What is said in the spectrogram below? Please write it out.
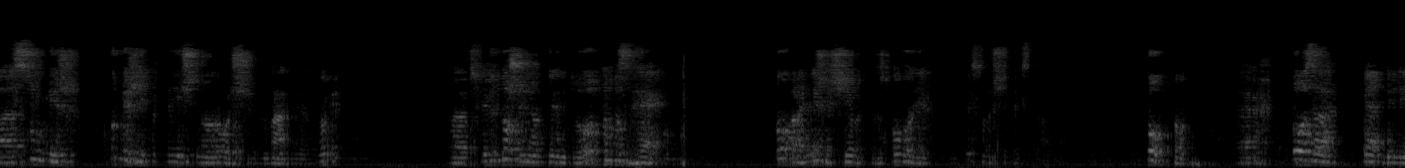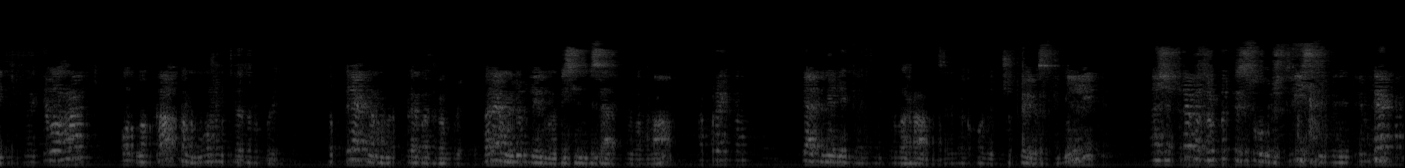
е, суміш, суміш гіпотонічного розчину натрію хлориду е, в співвідношенні один до одного з геком. Ну, раніше ще використовували, як написано, ще декстрат. Тобто доза 5 мл на кілограм однократно можемо це зробити. Тобто, як нам треба зробити? Беремо людину 80 кг, наприклад, 5 мл на кілограм, це виходить 400 мл. Значить, треба зробити суміш 200 мл гека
